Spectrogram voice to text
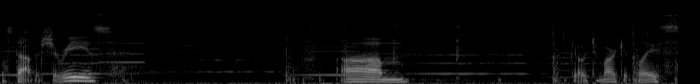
we'll stop at Shariz. Um, go to marketplace.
